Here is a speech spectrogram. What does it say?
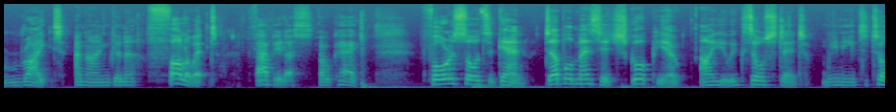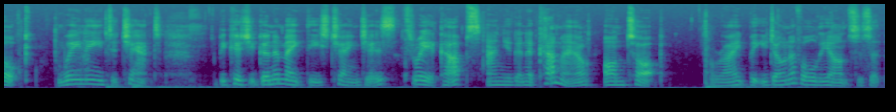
right, and I'm going to follow it. Fabulous. Okay. Four of Swords again. Double message Scorpio. Are you exhausted? We need to talk. We need to chat because you're going to make these changes. Three of Cups, and you're going to come out on top. All right. But you don't have all the answers at,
